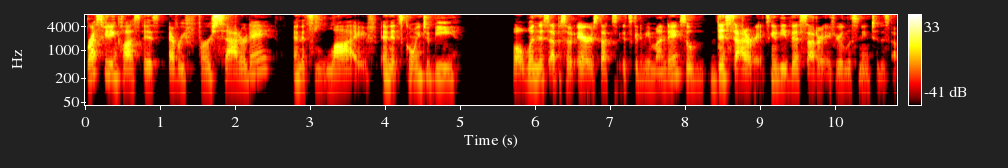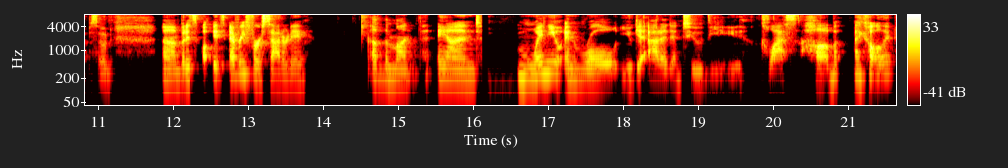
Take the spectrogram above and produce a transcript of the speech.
breastfeeding class is every first Saturday and it's live and it's going to be well when this episode airs that's it's going to be monday so this saturday it's going to be this saturday if you're listening to this episode um, but it's it's every first saturday of the month and when you enroll you get added into the class hub i call it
